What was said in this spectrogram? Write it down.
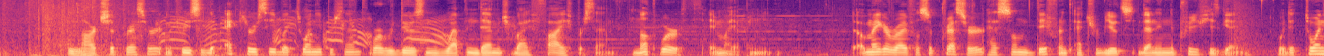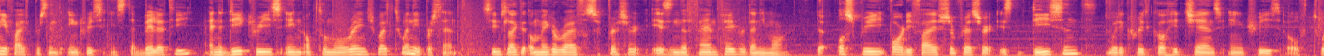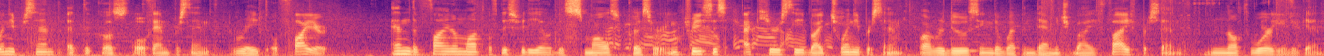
The Large suppressor increases the accuracy by 20% while reducing weapon damage by 5%. Not worth, in my opinion. The Omega Rifle suppressor has some different attributes than in the previous game, with a 25% increase in stability and a decrease in optimal range by 20%. Seems like the Omega Rifle suppressor isn't a fan favorite anymore. The Osprey 45 suppressor is decent with a critical hit chance increase of 20% at the cost of 10% rate of fire. And the final mod of this video, the small suppressor, increases accuracy by 20% while reducing the weapon damage by 5%. Not worth it again.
